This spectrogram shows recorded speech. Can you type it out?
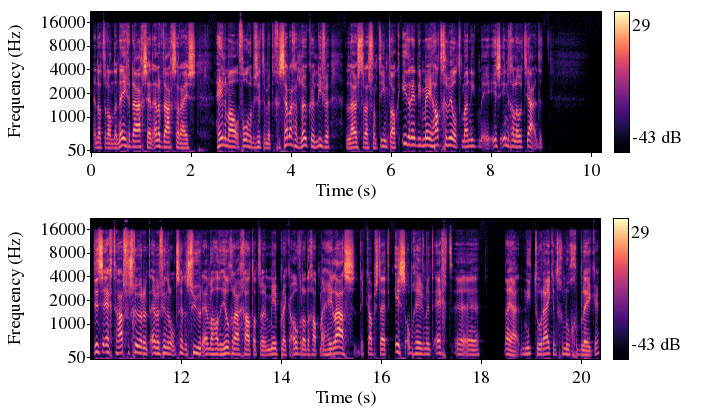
En dat we dan de negendaagse en elfdaagse reis helemaal vol hebben zitten met gezellige, leuke, lieve luisteraars van Team Talk. Iedereen die mee had gewild, maar niet is ingelood. Ja, dit, dit is echt hartverscheurend en we vinden het ontzettend zuur. En we hadden heel graag gehad dat we meer plekken over hadden gehad. Maar helaas, de capaciteit is op een gegeven moment echt eh, eh, nou ja, niet toereikend genoeg gebleken.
